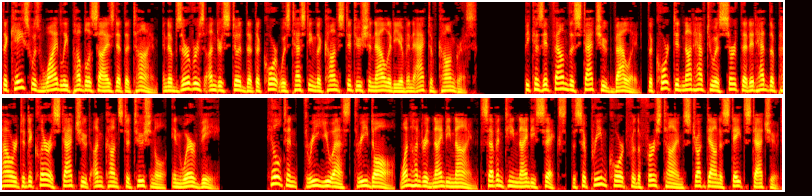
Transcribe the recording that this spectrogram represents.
The case was widely publicized at the time, and observers understood that the court was testing the constitutionality of an act of Congress. Because it found the statute valid, the court did not have to assert that it had the power to declare a statute unconstitutional. In Ware v. Hylton, 3 U.S. 3 Dall, 199 1796, the Supreme Court for the first time struck down a state statute.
